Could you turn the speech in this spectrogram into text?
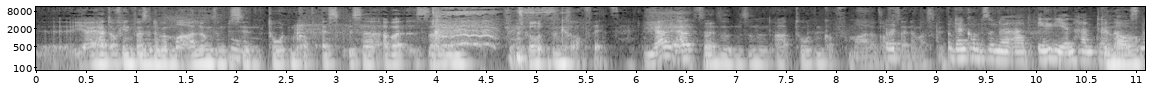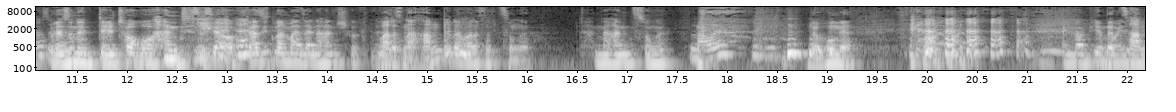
Äh, Ja, er hat auf jeden Fall so eine Bemalung, so ein bisschen Totenkopf-esk ist er, aber es ist ein, Totenkopf jetzt. Ja, er hat so, so, so eine Art Totenkopfmalung auf seiner Maske. Und dann kommt so eine Art Alien-Hand Genau. daraus, ne? Oder so eine Del Toro-Hand. Das ist ja auch, da sieht man mal seine Handschrift. ne? War das eine Hand oder war das eine Zunge? Eine Handzunge. Maul. Eine Hunge? Ein?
